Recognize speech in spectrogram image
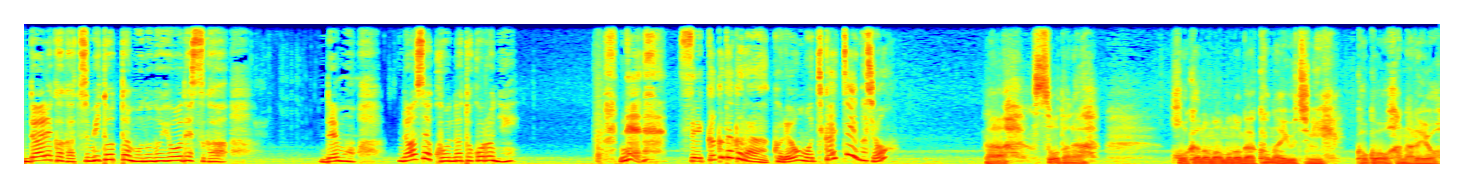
誰かが摘み取ったもののようですがでもなぜこんなところに？ねえせっかくだからこれを持ち帰っちゃいましょう。ああそうだな。他の魔物が来ないうちにここを離れよ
